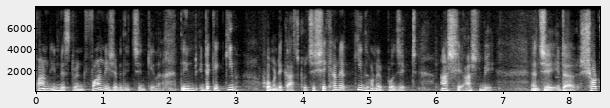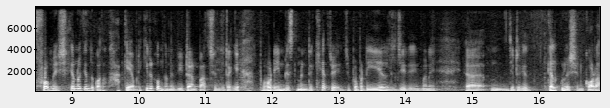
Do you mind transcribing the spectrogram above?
ফান্ড ইনভেস্টমেন্ট ফান্ড হিসাবে দিচ্ছেন কিনা? তো এটাকে কী ফর্মেটে কাজ করছে? সেখানের কী ধরনের প্রজেক্ট আসে, আসবে? যে এটা শর্ট ফর্মে সেখানেও কিন্তু কথা থাকে। আপনি কীরকম ধরনের রিটার্ন পাচ্ছেন? যেটাকে প্রপার্টি ইনভেস্টমেন্টের ক্ষেত্রে যে প্রপার্টি ইয়েল্ড যে মানে যেটাকে ক্যালকুলেশন করা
